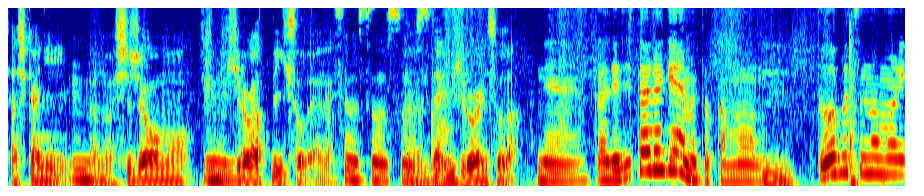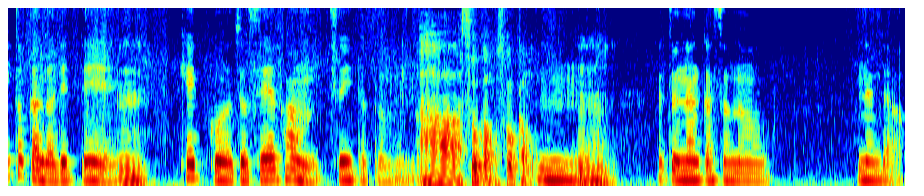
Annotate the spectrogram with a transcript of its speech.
確かに、うん。あの市場も広がっていきそうだよね、そうそうそうだいぶ広がりそうだ。ねだからデジタルゲームとかも、うん。動物の森とかが出て、うん結構女性ファンついたと思うああそうかもそうかも。ううん。んあとなんかそのなんだろう。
